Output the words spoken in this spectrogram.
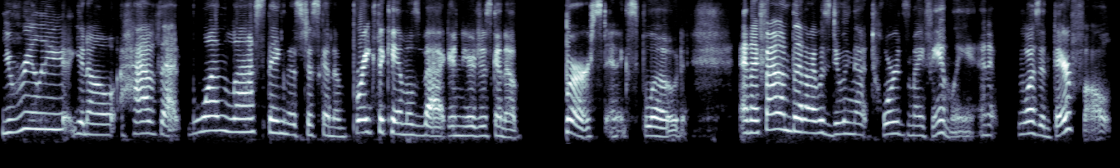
you really, you know, have that one last thing that's just going to break the camel's back and you're just going to burst and explode. And I found that I was doing that towards my family and it wasn't their fault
